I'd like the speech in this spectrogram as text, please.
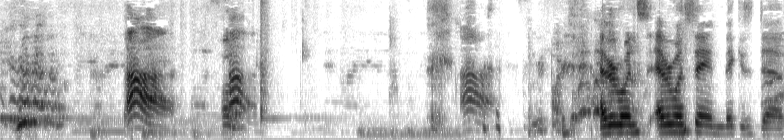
Ah. Ah. Ah. Everyone's everyone's saying Nick is deaf.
